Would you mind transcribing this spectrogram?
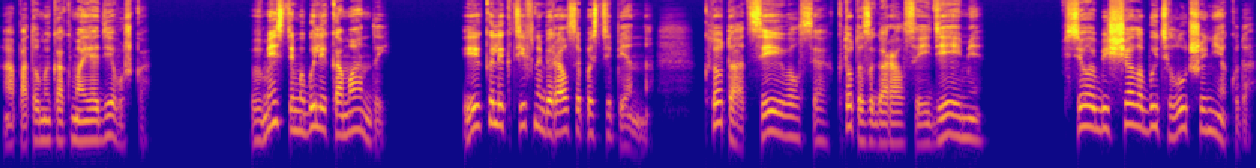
а потом и как моя девушка. Вместе мы были командой, и коллектив набирался постепенно. Кто-то отсеивался, кто-то загорался идеями. Все обещало быть лучше некуда.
